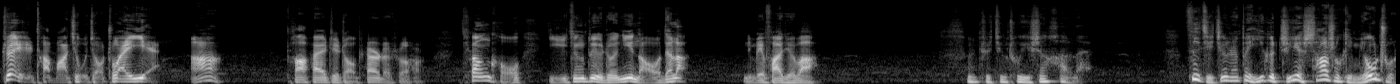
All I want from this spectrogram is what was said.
这他妈就叫专业啊！他拍这照片的时候。枪口已经对着你脑袋了，你没发觉吧？孙志惊出一身汗来，自己竟然被一个职业杀手给瞄准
